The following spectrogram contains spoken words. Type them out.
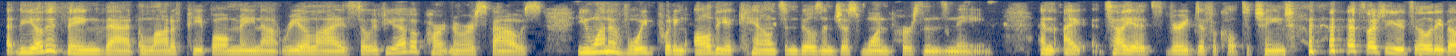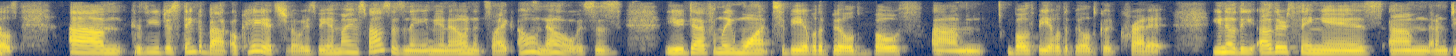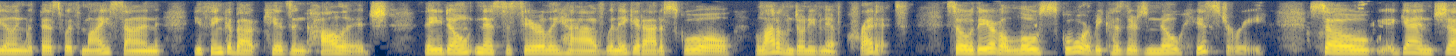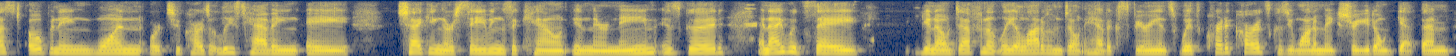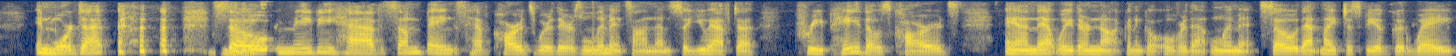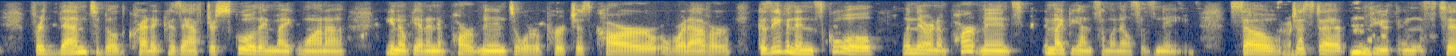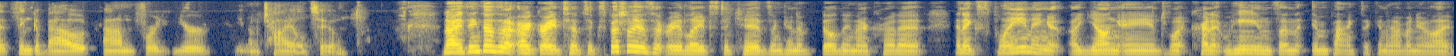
Uh, the other thing that a lot of people may not realize so if you have a partner or spouse you want to avoid putting all the accounts and bills in just one person's name. And i tell you it's very difficult to change especially utility bills um because you just think about okay it should always be in my spouse's name you know and it's like oh no this is you definitely want to be able to build both um both be able to build good credit. You know the other thing is um, that i'm dealing with this with my son you think about kids in college they don't necessarily have when they get out of school a lot of them don't even have credit so they have a low score because there's no history so again, just opening one or two cards, or at least having a checking or savings account in their name is good. And I would say, you know, definitely a lot of them don't have experience with credit cards because you want to make sure you don't get them in more debt. so maybe have some banks have cards where there's limits on them. So you have to prepay those cards and that way they're not going to go over that limit. So that might just be a good way for them to build credit because after school they might want to, you know, get an apartment or purchase car or whatever. Because even in school, when they're in an apartment, it might be on someone else's name. So just a few things to think about um, for your, you know, child too. No, I think those are, great tips, especially as it relates to kids and kind of building their credit and explaining at a young age what credit means and the impact it can have on your life.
